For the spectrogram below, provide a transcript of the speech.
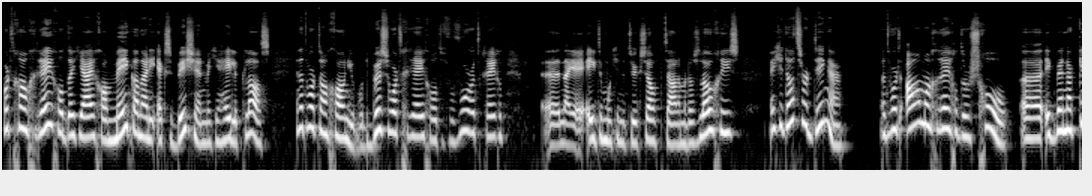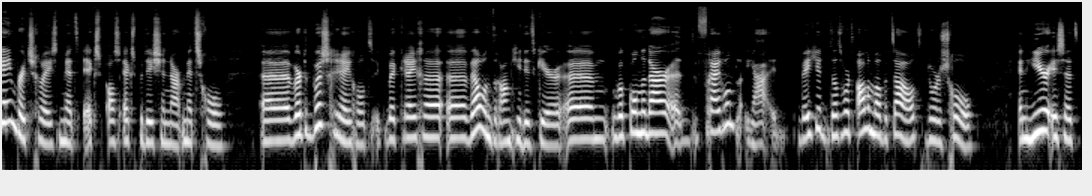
Wordt gewoon geregeld dat jij gewoon mee kan naar die exhibition met je hele klas. En dat wordt dan gewoon, je, de bus wordt geregeld, het vervoer wordt geregeld. Uh, nou ja, eten moet je natuurlijk zelf betalen, maar dat is logisch. Weet je, dat soort dingen. Het wordt allemaal geregeld door school. Uh, ik ben naar Cambridge geweest met als expedition naar, met school. Uh, werd de bus geregeld. We kregen uh, wel een drankje dit keer. Uh, we konden daar vrij rond. Ja, weet je, dat wordt allemaal betaald door de school. En hier is het.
